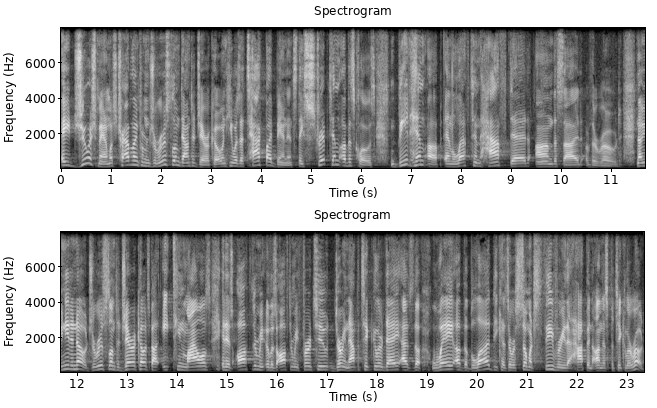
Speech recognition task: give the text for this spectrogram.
A Jewish man was traveling from Jerusalem down to Jericho, and he was attacked by bandits. They stripped him of his clothes, beat him up, and left him half dead on the side of the road. Now, you need to know Jerusalem to Jericho, it's about 18 miles. It, is often, it was often referred to during that particular day as the way of the blood because there was so much thievery that happened on this particular road.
